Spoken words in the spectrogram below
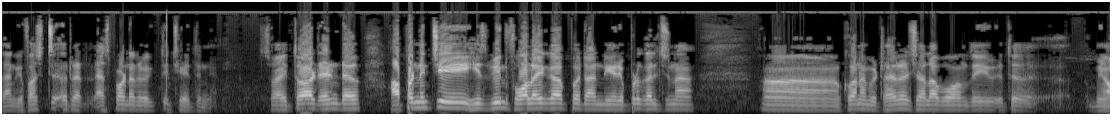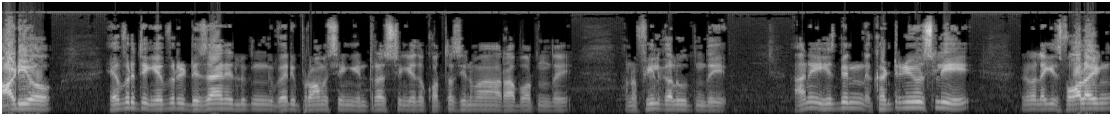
దానికి ఫస్ట్ రెస్పాండ్ అయిన వ్యక్తి Chaitanya. So I thought and అప్పటి నుంచి హీస్ బీన్ ఫాలోయింగ్ అప్ నేను ఎప్పుడు కలిసిన కోన మీ ట్రైలర్ చాలా బాగుంది విత్ మీ audio everything every design is looking very promising interesting ఏదో కొత్త సినిమా రాబోతుంది అన్న ఫీల్ కలుగుతుంది. అని he's been continuously you know like is following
